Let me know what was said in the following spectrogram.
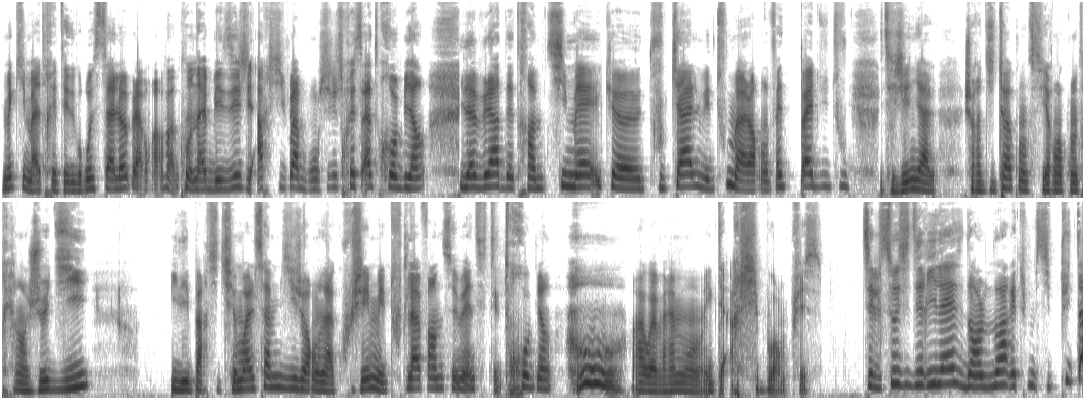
Le mec, il m'a traité de grosse salope la première fois qu'on a baisé. J'ai archi pas bronché. Je trouvais ça trop bien. Il avait l'air d'être un petit mec euh, tout calme et tout, mais alors en fait, pas du tout. C'était génial. Genre, dis-toi qu'on s'est rencontrés un jeudi. Il est parti de chez moi le samedi, genre on a couché, mais toute la fin de semaine, c'était trop bien. Oh ah ouais, vraiment, il était archi beau en plus c'est le sosie de Riles dans le noir et tu me dis putain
